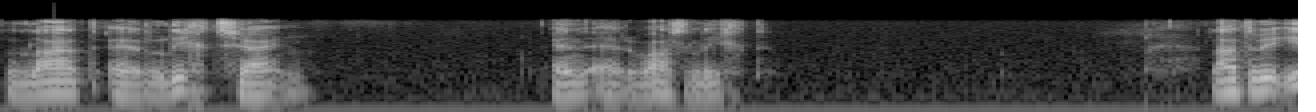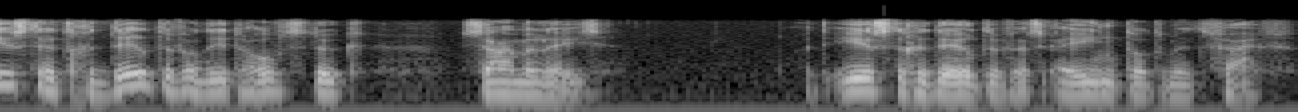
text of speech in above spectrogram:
Laat er licht zijn. En er was licht. Laten we eerst het gedeelte van dit hoofdstuk samen lezen. Het eerste gedeelte, vers 1 tot en met 5.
